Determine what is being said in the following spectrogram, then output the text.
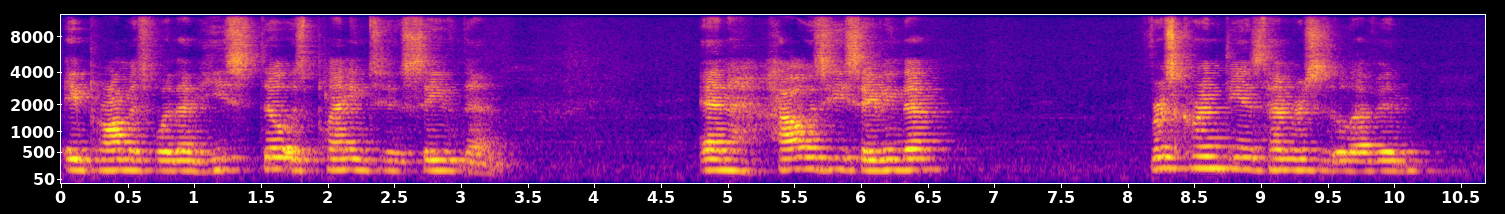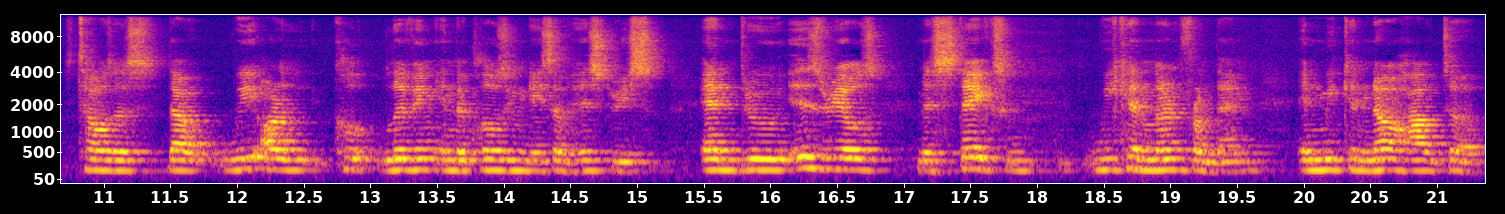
a promise for them. He still is planning to save them. And how is he saving them? First Corinthians 10 verses 11 tells us that we are living in the closing days of history and through Israel's mistakes we can learn from them and we can know how to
